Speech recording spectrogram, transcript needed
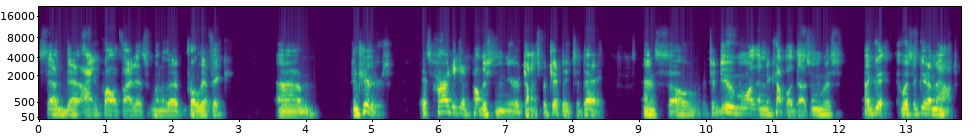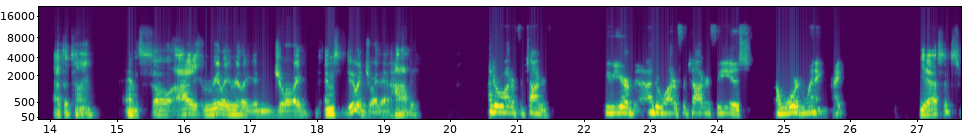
said that I qualified as one of the prolific um, contributors. It's hard to get published in the New York Times, particularly today. And so to do more than a couple of dozen was a good was a good amount at the time. And so I really, really enjoyed and do enjoy that hobby. Underwater photography. Your underwater photography is award winning, right? Yes, it's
